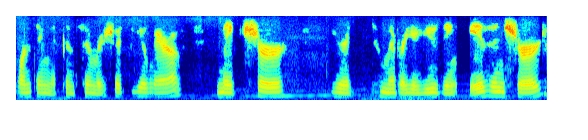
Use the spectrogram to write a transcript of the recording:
one thing that consumers should be aware of. Make sure your whomever you're using is insured.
